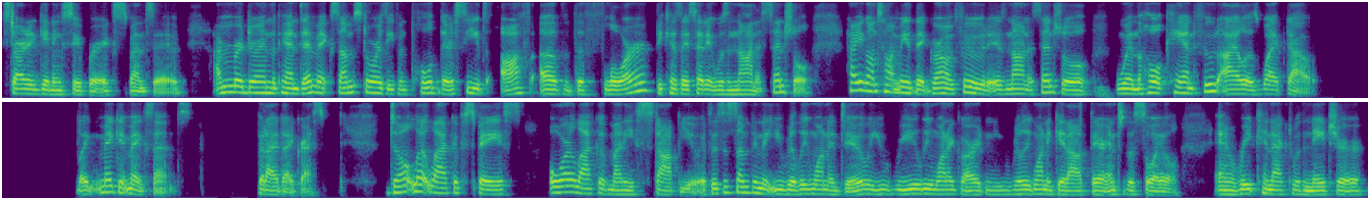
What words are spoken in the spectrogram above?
started getting super expensive. I remember during the pandemic, some stores even pulled their seeds off of the floor because they said it was non essential. How are you going to tell me that growing food is non essential when the whole canned food aisle is wiped out? Like, make it make sense. But I digress. Don't let lack of space or lack of money stop you. If this is something that you really want to do, you really want to garden, you really want to get out there into the soil and reconnect with nature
